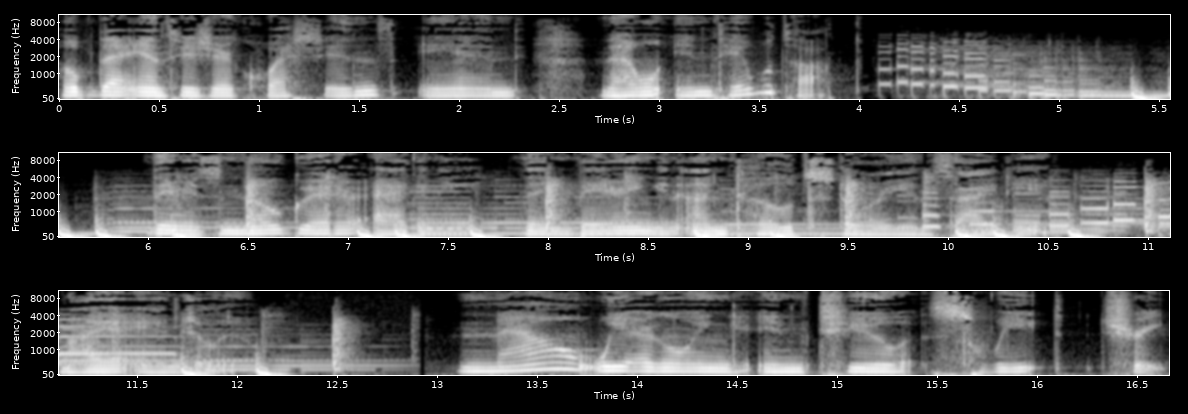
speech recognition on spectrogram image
hope that answers your questions and that will end table talk. There is no greater agony than bearing an untold story inside you. Maya Angelou. Now we are going into sweet treat.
